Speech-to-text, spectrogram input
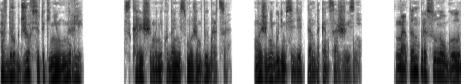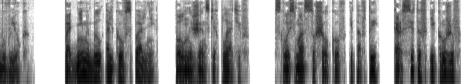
А вдруг Джо все-таки не умерли? С крыши мы никуда не сможем выбраться. Мы же не будем сидеть там до конца жизни. Натан просунул голову в люк. Под ними был альков спальни, полный женских платьев. Сквозь массу шелков и тофты, корсетов и кружев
